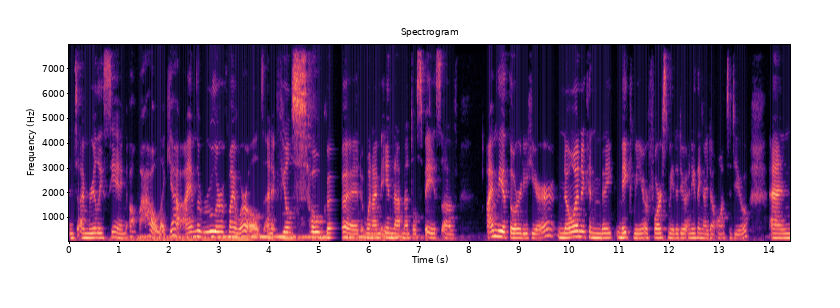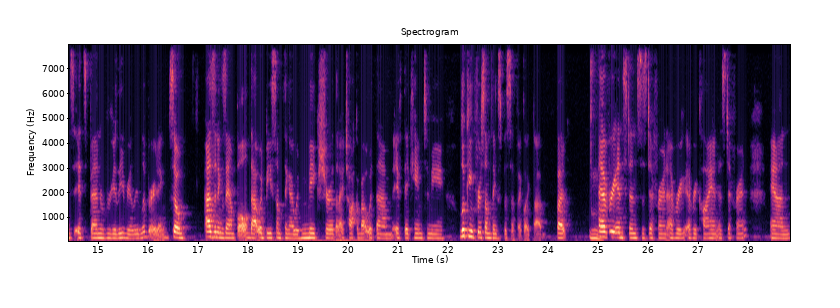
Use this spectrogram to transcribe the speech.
And I'm really seeing, oh, wow, like, yeah, I am the ruler of my world. And it feels so good when I'm in that mental space of, I'm the authority here. No one can make make me or force me to do anything I don't want to do. And it's been really, really liberating. So as an example, that would be something I would make sure that I talk about with them if they came to me looking for something specific like that. But mm. every instance is different. Every every client is different, and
